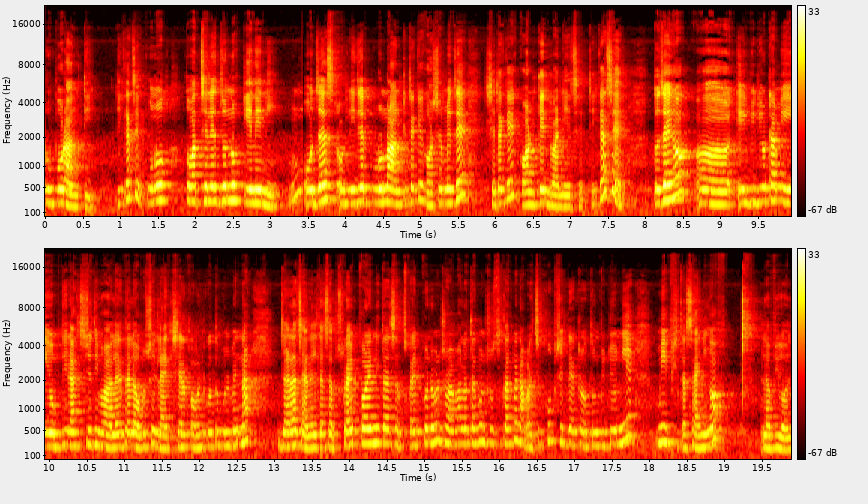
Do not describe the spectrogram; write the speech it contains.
রূপোর আংটি, ঠিক আছে? কোনো তোমার ছেলের জন্য কেনেনি? ও জাস্ট ওর নিজের পুরনো আংটিটাকে ঘষে মেজে সেটাকে কন্টেন্ট বানিয়েছে, ঠিক আছে? তো যাই হোক এই ভিডিওটা আমি এই অবধি রাখছি। যদি ভালো লাগে তাহলে অবশ্যই লাইক শেয়ার কমেন্ট করতে ভুলবেন না। যারা চ্যানেলটা সাবস্ক্রাইব করেনি তারা সাবস্ক্রাইব করে নেবেন। সবাই ভালো থাকবেন, সুস্থ থাকবেন। আমার হচ্ছে খুব শীঘ্র একটা নতুন ভিডিও নিয়ে মি ফিতা signing off love you all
